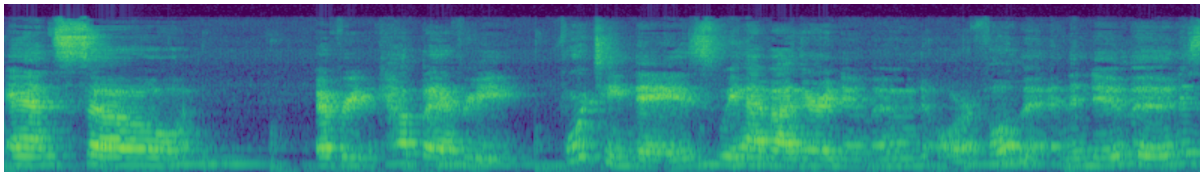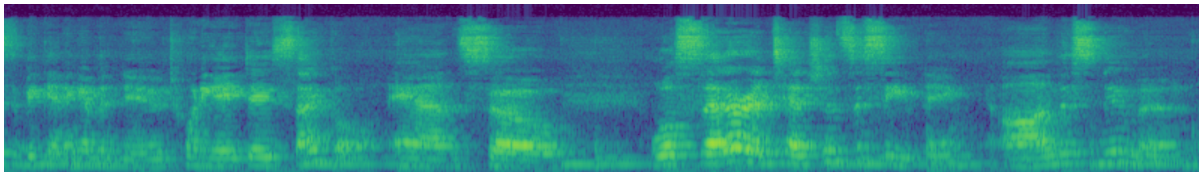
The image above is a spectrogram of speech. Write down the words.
And so every couple, every 14 days, we have either a new moon or a full moon. And the new moon is the beginning of a new 28 day cycle. And so we'll set our intentions this evening on this new moon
